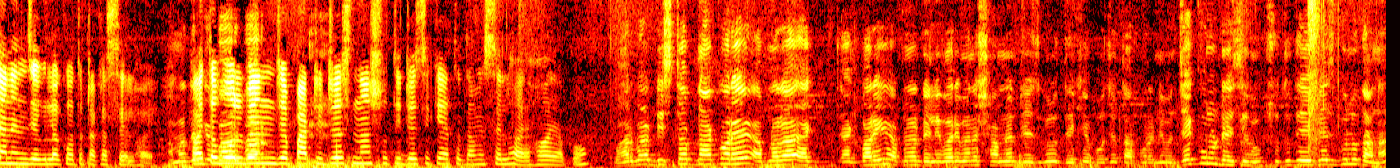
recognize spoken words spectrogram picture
জানেন যে এগুলা কত টাকা সেল হয়। হয়তো বলবেন যে পার্টি ড্রেস না সুতি ড্রেসই কি এত দামে সেল হয়? হয় আপু। বারবার ডিস্টার্ব না করে আপনারা এক একবারই আপনারা ডেলিভারি ম্যানের সামনে ড্রেসগুলো দেখে বুঝে তারপরে নেবেন। যে কোনো ড্রেসই হোক শুধু এই ড্রেসগুলো তা না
